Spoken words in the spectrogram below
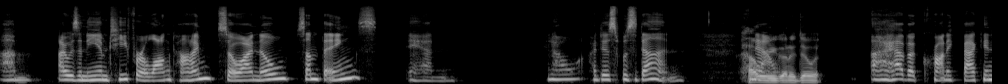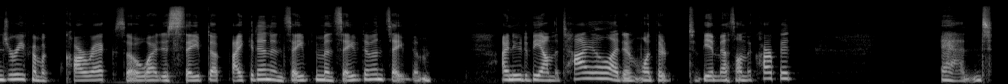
Um, I was an EMT for a long time, so I know some things and you know, I just was done. How are Now- you going to do it? I have a chronic back injury from a car wreck, so I just saved up Vicodin and saved them and saved them and saved them. I knew to be on the tile. I didn't want there to be a mess on the carpet. And,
